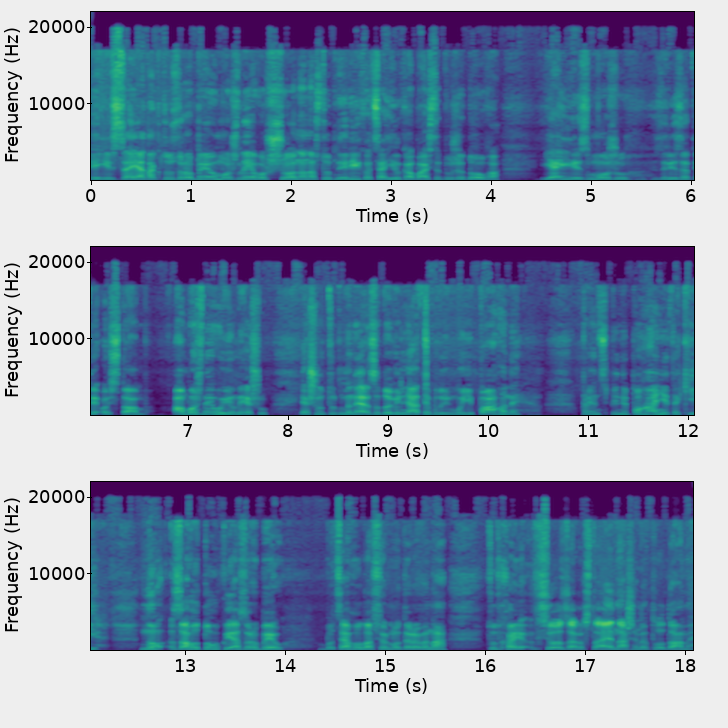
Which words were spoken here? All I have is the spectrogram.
І все. Я так тут зробив. Можливо, що на наступний рік оця гілка, бачите, дуже довга. Я її зможу зрізати ось там. А можливо і лишу. Якщо тут мене задовільняти будуть мої пагони, в принципі, непогані такі. Ну, заготовку я зробив. Бо це гола все одно деревина, тут хай все заростає нашими плодами.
